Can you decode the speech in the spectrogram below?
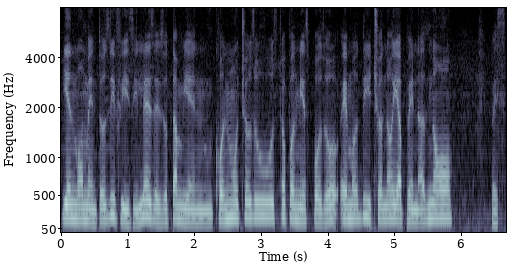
Y en momentos difíciles, eso también con mucho susto, con mi esposo hemos dicho, no, y apenas no, pues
